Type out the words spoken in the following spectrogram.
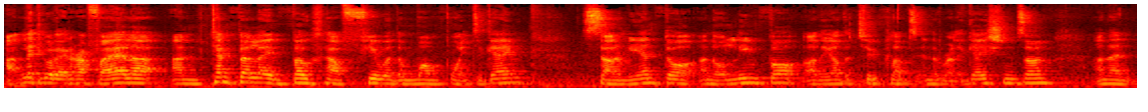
Atletico de Rafaela and Temperley both have fewer than one point a game. Sarmiento and Olimpo are the other two clubs in the relegation zone. And then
